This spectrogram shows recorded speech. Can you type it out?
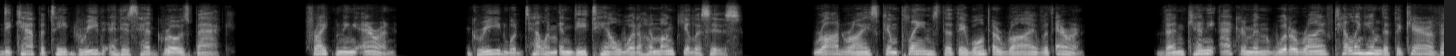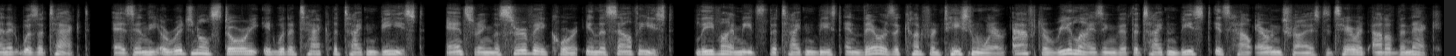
Decapitate Greed and his head grows back. Frightening Eren. Greed would tell him in detail what a homunculus is. Rod Reiss complains that they won't arrive with Eren. Then Kenny Ackerman would arrive telling him that the caravan it was attacked, as in the original story it would attack the Titan Beast, answering the Survey Corps in the southeast. Levi meets the Titan Beast and there is a confrontation where after realizing that the Titan Beast is how Eren tries to tear it out of the neck,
